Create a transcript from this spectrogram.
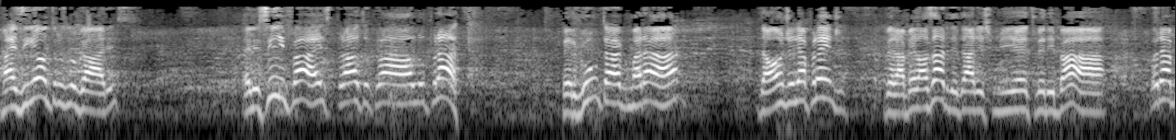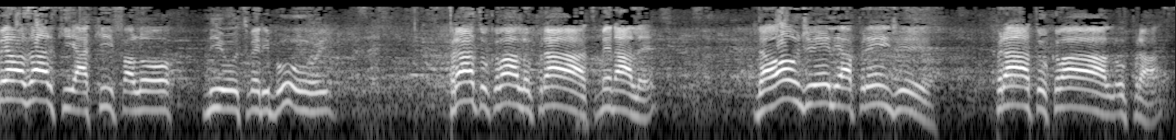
Mas em outros lugares, ele sim faz prato claro prato. Pergunta a Agmará, da onde ele aprende? Rabi Lazar de Darish Miet Veribá. O Rabi Lazar que aqui falou Miut Veribui. Prato claro prato menale. Da onde ele aprende prato claro prato?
